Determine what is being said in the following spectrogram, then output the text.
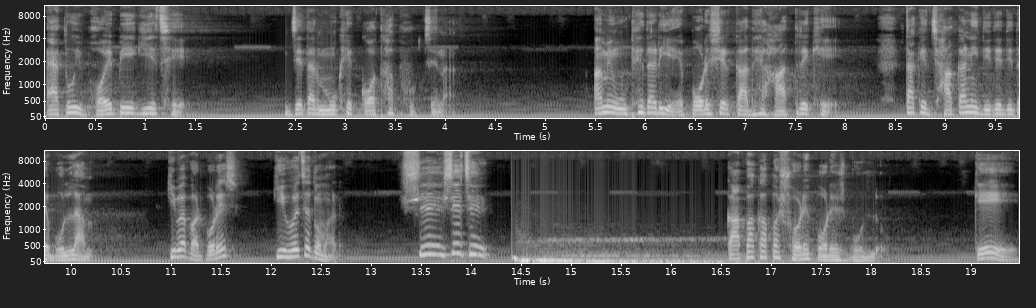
এতই ভয় পেয়ে গিয়েছে যে তার মুখে কথা ফুটছে না। আমি উঠে দাঁড়িয়ে পরেশের কাঁধে হাত রেখে তাকে ঝাঁকানি দিতে দিতে বললাম কি ব্যাপার পরেশ? কি হয়েছে তোমার? সে এসেছে। কাপা কাপা স্বরে পরেশ বলল কে?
